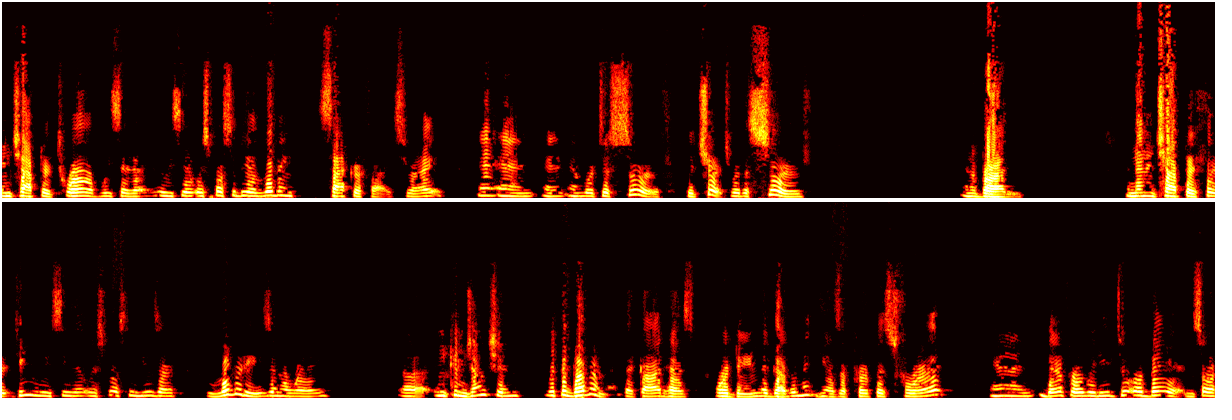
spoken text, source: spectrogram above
In chapter 12, we say that we say it was supposed to be a living sacrifice, right? And, and, and, and we're to serve the church. We're to serve in a body. And then in chapter 13, we see that we're supposed to use our liberties in a way uh, in conjunction with the government, that God has ordained the government. He has a purpose for it, and therefore we need to obey it. And so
